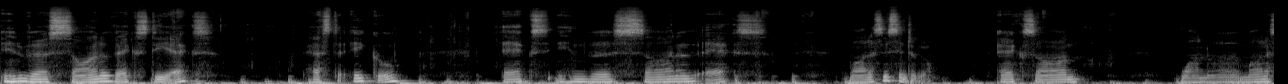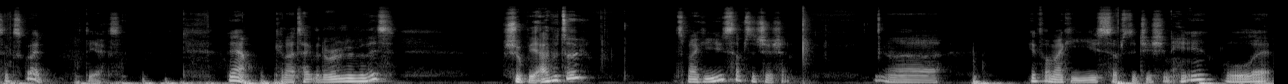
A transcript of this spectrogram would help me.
inverse sine of x dx has to equal x inverse sine of x minus this integral, x on 1 uh, minus x squared dx. Now, can I take the derivative of this? Should be able to. Let's make a u substitution. Uh, if I make a u substitution here, let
